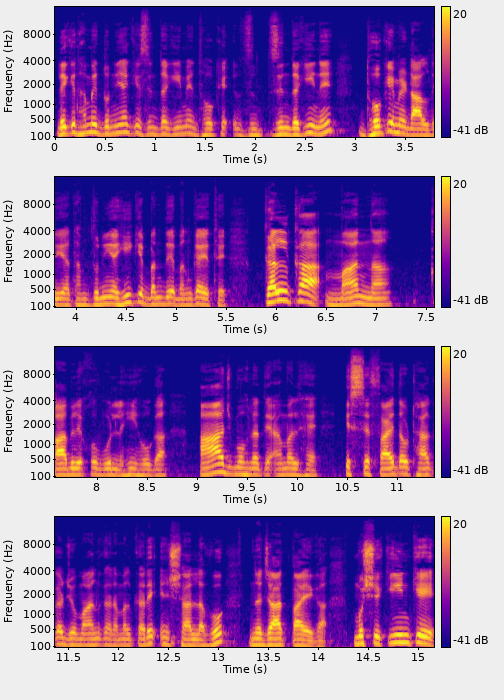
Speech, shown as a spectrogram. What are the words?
لیکن ہمیں دنیا کی زندگی میں دھوکے، زندگی نے دھوکے میں ڈال دیا تھا ہم دنیا ہی کے بندے بن گئے تھے۔ کل کا ماننا قابل قبول نہیں ہوگا۔ آج مہلت عمل ہے۔ اس سے فائدہ اٹھا کر جو مان کر عمل کرے، انشاءاللہ وہ نجات پائے گا۔ مشرقین کے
